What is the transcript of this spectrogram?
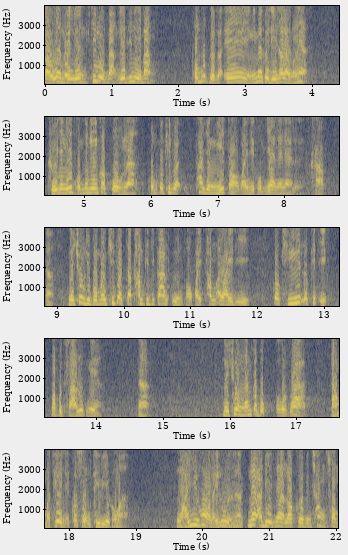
เราเริ่มไปเรียนที่นู่นบ้างเรียนที่นี่บ้าง ผมก็เกิดว่าเอ๊ะอย่างนี้ไม่ค่อยดีเท่าไหร่มั้งเนี่ย คืออย่างนี้ผมต้องเลี้ยงครอบครัวผมนะ ผมก็คิดว่าถ้าอย่างนี้ต่อไปนี่ผมแย่แน่ๆเลยครับ นะในช่วงที่ผมคิดว่าจะทำกิจการอื่นต่อไปทำอะไรดี ก็คิดแล้วคิดอีกมาปรึกษาลูกเมียนะในช่วงนั้นก็ปรากฏว่าต่างประเทศเนี่ยเขาส่งทีวีเข้ามา หลายยี่ห้อหลายรุ่นนะฮะในอดีตเนี่ยเราเคยเป็นช่างซ่อม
